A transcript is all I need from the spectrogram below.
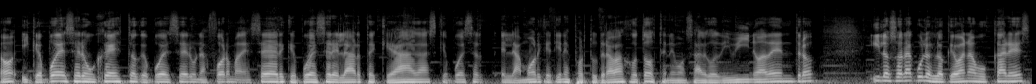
¿No? Y que puede ser un gesto, que puede ser una forma de ser, que puede ser el arte que hagas, que puede ser el amor que tienes por tu trabajo. Todos tenemos algo divino adentro. Y los oráculos lo que van a buscar es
